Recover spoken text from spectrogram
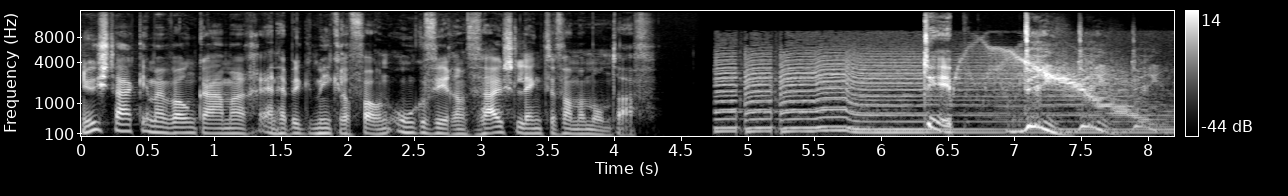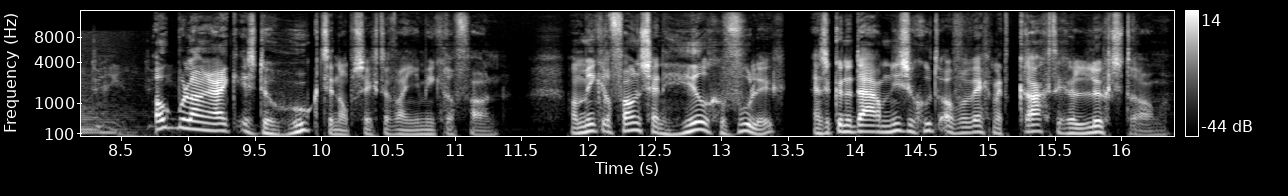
Nu sta ik in mijn woonkamer en heb ik de microfoon ongeveer een vuistlengte van mijn mond af. Tip 3. Ook belangrijk is de hoek ten opzichte van je microfoon. Want microfoons zijn heel gevoelig en ze kunnen daarom niet zo goed overweg met krachtige luchtstromen.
